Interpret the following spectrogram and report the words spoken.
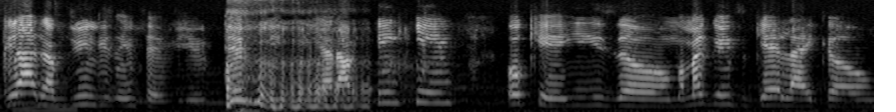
glad I'm doing this interview. Definitely, and I'm thinking, okay, is um, am I going to get like um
